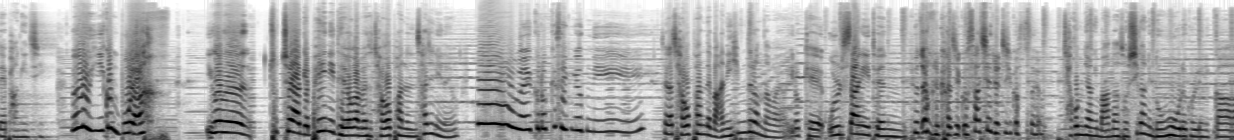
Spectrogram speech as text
내 방이지. 으, 이건 뭐야? 이거는 초췌하게 페인이 되어가면서 작업하는 사진이네요. 어, 왜 그렇게 생겼니? 제가 작업하는데 많이 힘들었나 봐요. 이렇게 울상이 된 표정을 가지고 사진을 찍었어요. 작업량이 많아서 시간이 너무 오래 걸리니까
